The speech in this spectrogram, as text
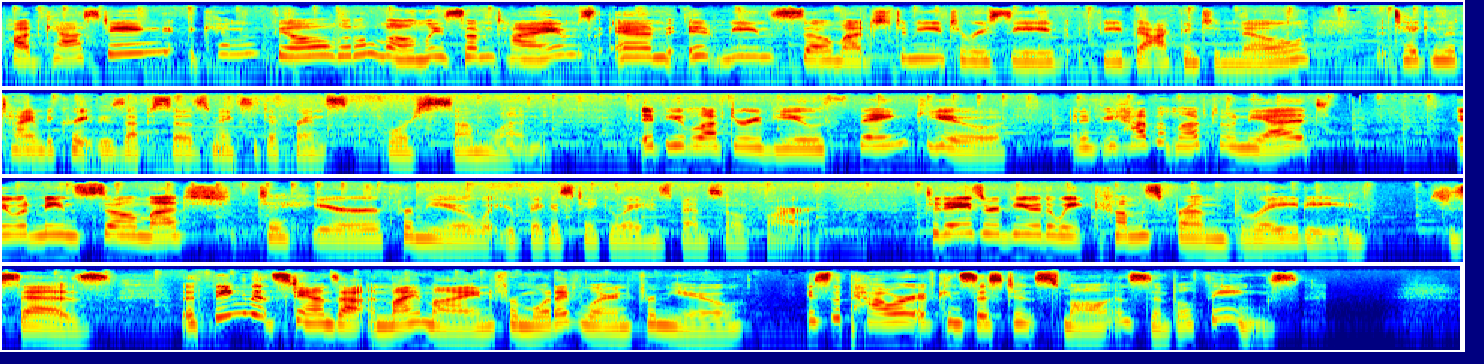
Podcasting can feel a little lonely sometimes, and it means so much to me to receive feedback and to know that taking the time to create these episodes makes a difference for someone. If you've left a review, thank you. And if you haven't left one yet, it would mean so much to hear from you what your biggest takeaway has been so far. Today's review of the week comes from Brady. She says, The thing that stands out in my mind from what I've learned from you is the power of consistent, small, and simple things.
